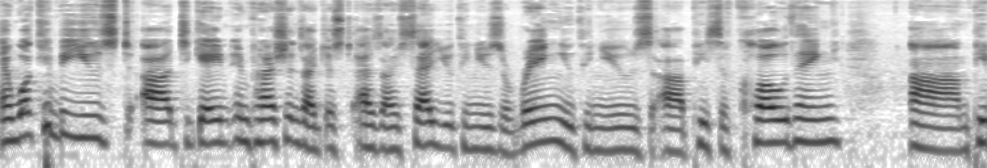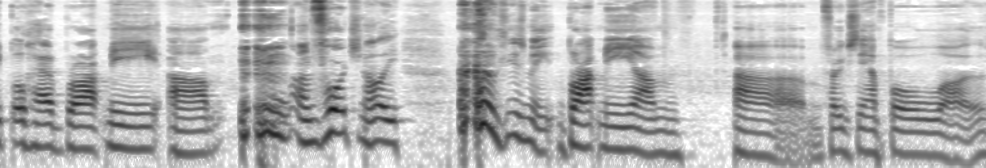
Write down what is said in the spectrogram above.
and what can be used uh, to gain impressions? I just, as I said, you can use a ring, you can use a piece of clothing. Um, people have brought me, um, unfortunately, excuse me, brought me, um, um for example, uh,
